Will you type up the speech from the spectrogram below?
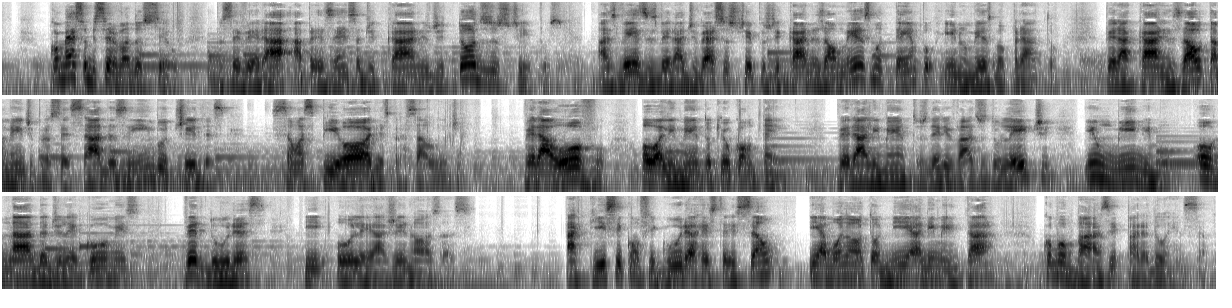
comece observando o seu. Você verá a presença de carne de todos os tipos. Às vezes verá diversos tipos de carnes ao mesmo tempo e no mesmo prato verá carnes altamente processadas e embutidas. São as piores para a saúde. Verá ovo ou alimento que o contém. Verá alimentos derivados do leite e um mínimo ou nada de legumes, verduras e oleaginosas. Aqui se configura a restrição e a monotonia alimentar como base para a doença.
